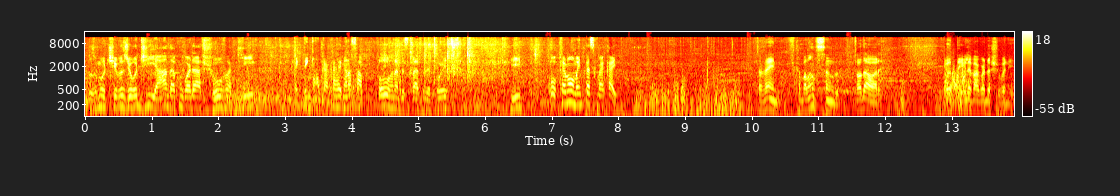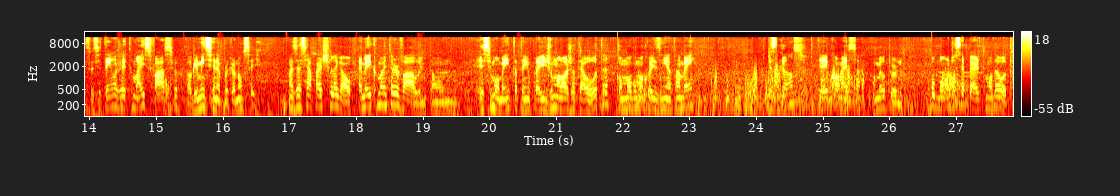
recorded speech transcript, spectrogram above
Um dos motivos de odiar andar com guarda-chuva aqui é que tem que ficar carregando essa porra na bicicleta depois e qualquer momento parece que vai cair. Tá vendo? Fica balançando toda hora. Eu odeio levar guarda-chuva nisso. Se tem um jeito mais fácil, alguém me ensina, porque eu não sei. Mas essa é a parte legal. É meio que o meu intervalo, então esse momento eu tenho pra ir de uma loja até a outra, como alguma coisinha também, descanso e aí começa o meu turno. O bom de ser perto uma da outra.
